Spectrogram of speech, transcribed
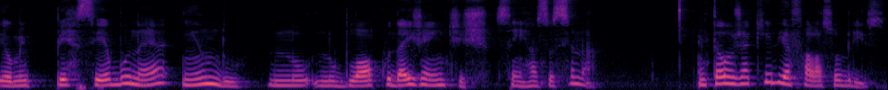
eu me percebo, né, indo no, no bloco das gentes, sem raciocinar. Então eu já queria falar sobre isso,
